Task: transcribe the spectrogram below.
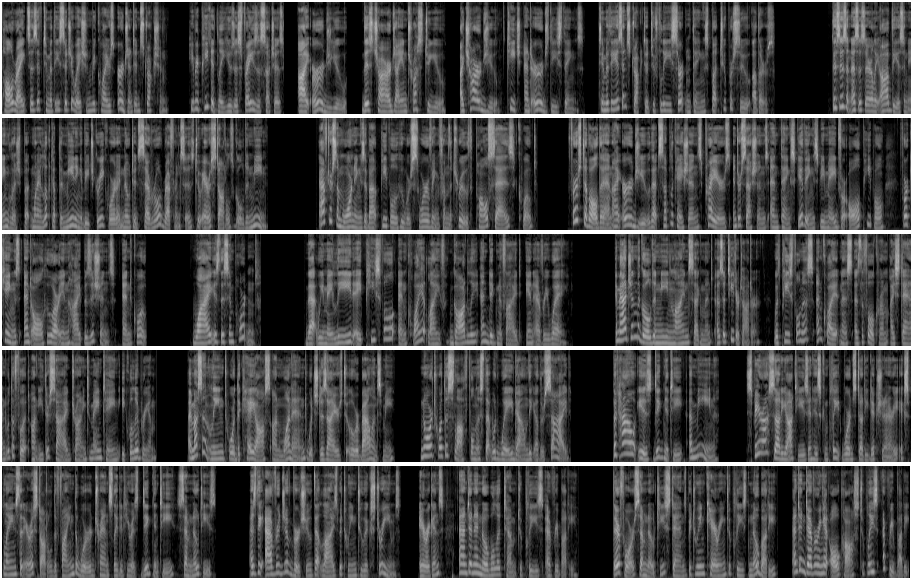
Paul writes as if Timothy's situation requires urgent instruction. He repeatedly uses phrases such as, I urge you, this charge I entrust to you, I charge you, teach and urge these things. Timothy is instructed to flee certain things, but to pursue others. This isn't necessarily obvious in English, but when I looked up the meaning of each Greek word, I noted several references to Aristotle's golden mean. After some warnings about people who were swerving from the truth, Paul says, quote, First of all, then, I urge you that supplications, prayers, intercessions, and thanksgivings be made for all people, for kings and all who are in high positions. Why is this important? That we may lead a peaceful and quiet life, godly and dignified in every way. Imagine the golden mean line segment as a teeter totter. With peacefulness and quietness as the fulcrum, I stand with a foot on either side trying to maintain equilibrium. I mustn't lean toward the chaos on one end, which desires to overbalance me, nor toward the slothfulness that would weigh down the other side. But how is dignity a mean? Spiros Zodhiates, in his complete word study dictionary, explains that Aristotle defined the word translated here as dignity, semnotes, as the average of virtue that lies between two extremes, arrogance and an ignoble attempt to please everybody. Therefore, semnotes stands between caring to please nobody and endeavoring at all costs to please everybody.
